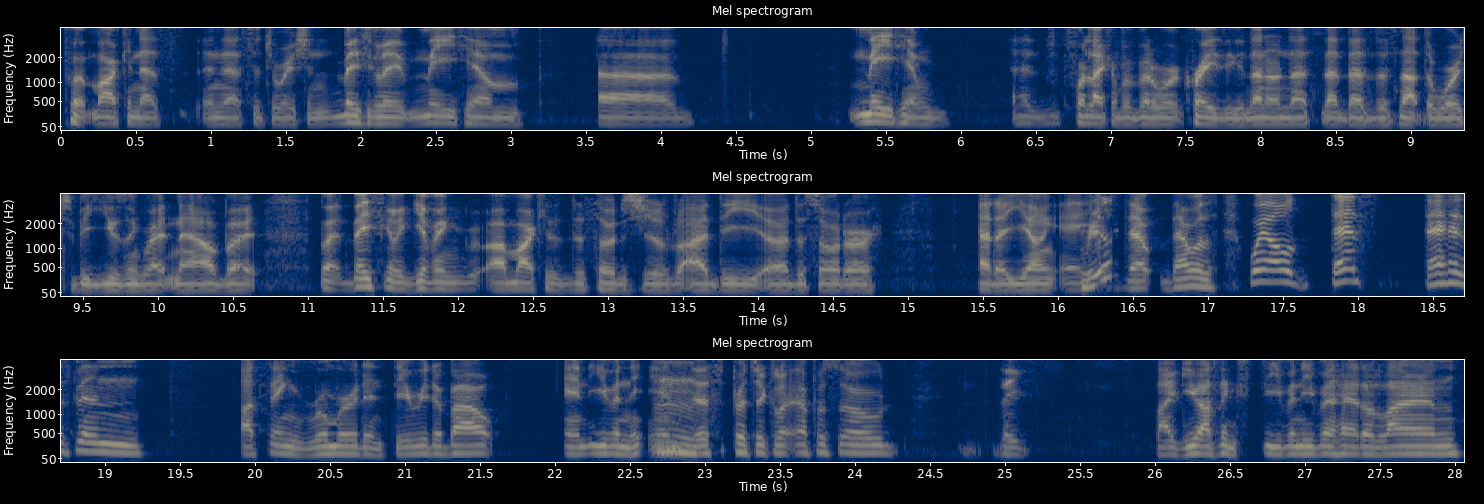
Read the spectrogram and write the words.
put Mark in that in that situation. Basically, made him uh, made him, for lack of a better word, crazy. And I know that that's, that's not the word to be using right now, but but basically giving uh, Mark his dissociative ID uh, disorder at a young age. Really? That that was well. That's that has been a thing rumored and theoried about, and even in this particular episode, they like you. I think Steven even had a line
